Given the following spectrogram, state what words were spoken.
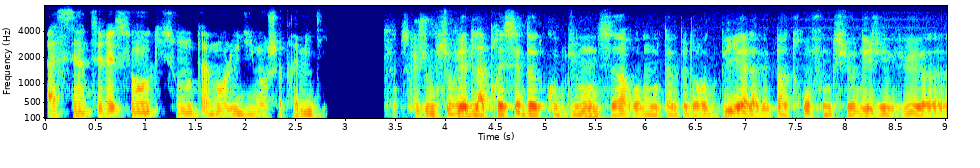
assez intéressants qui sont notamment le dimanche après-midi. Parce que je me souviens de la précédente Coupe du Monde, ça remonte un peu de rugby, elle n'avait pas trop fonctionné. J'ai vu euh,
